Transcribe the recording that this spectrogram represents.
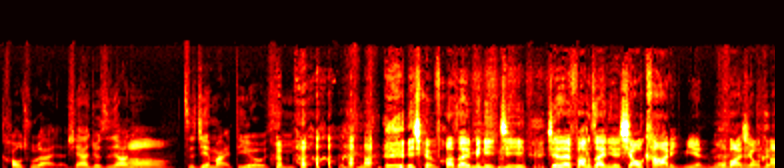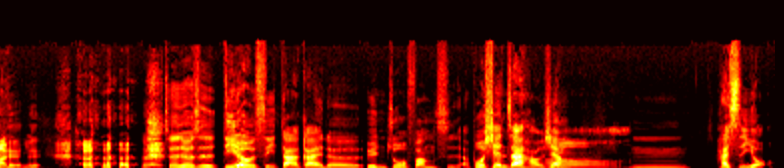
拷出来的，现在就是要你哦，直接买 DLC。以前放在秘籍，现在放在你的小卡里面，魔法小卡里面。对，这就是 DLC 大概的运作方式啊。不过现在好像，哦嗯，还是有，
